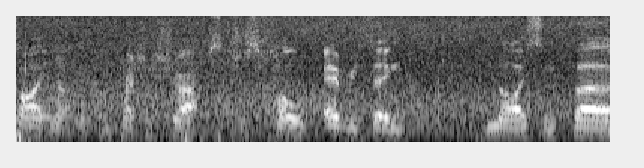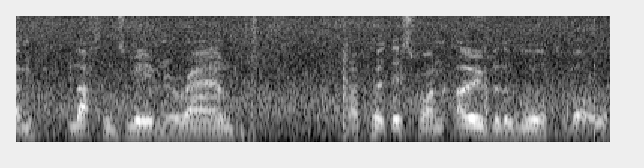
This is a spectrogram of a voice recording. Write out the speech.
tighten up the compression straps, just hold everything nice and firm, nothing's moving around. I put this one over the water bottle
